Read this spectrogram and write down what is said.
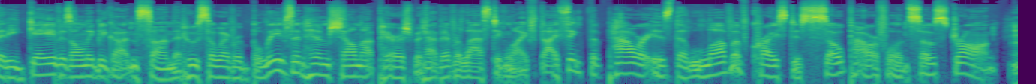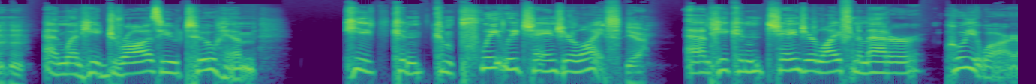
that he gave his only begotten Son, that whosoever believes in him shall not perish but have everlasting life. I think the power is the love of Christ is so powerful and so strong. Mm-hmm. And when he draws you to him, he can completely change your life. Yeah. And he can change your life no matter who you are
